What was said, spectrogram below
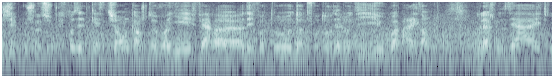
je me suis plus posé de questions quand je te voyais faire euh, des photos, d'autres photos d'Elodie ou quoi par exemple, où là je me disais ah et tout.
